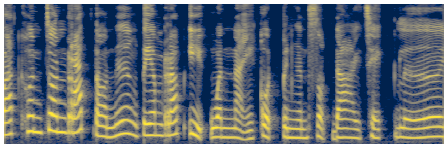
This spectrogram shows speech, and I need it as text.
บัตรคนจนรับต่อเนื่องเตรียมรับอีกวันไหนกดเป็นเงินสดได้เช็คเลย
